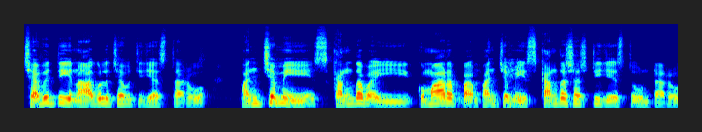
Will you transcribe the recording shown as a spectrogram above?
చవితి నాగుల చవితి చేస్తారు పంచమి స్కంద ఈ కుమార ప- పంచమి స్కంద షష్ఠి చేస్తూ ఉంటారు.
